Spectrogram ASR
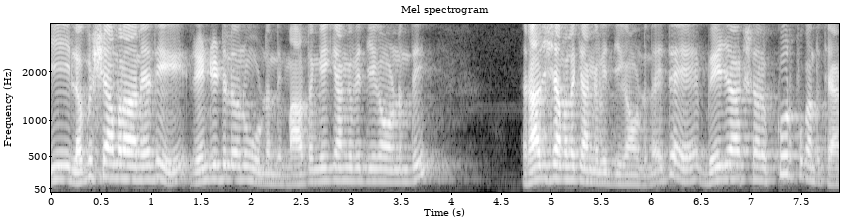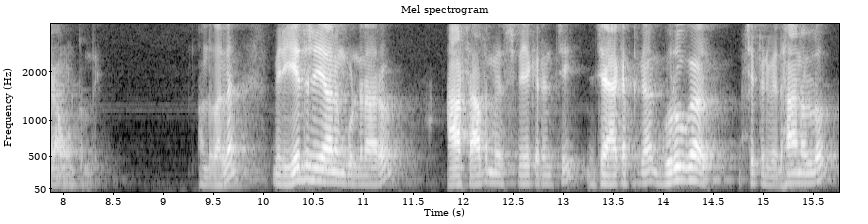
ఈ లఘుశ్యామల అనేది రెండింటిలోనూ ఉంటుంది. మాతంగికి అంగ విద్యగా ఉంటుంది రాజశ్యామలకి అంగ విద్యగా ఉంటుంది. అయితే బీజాక్షరాల కూర్పు కొంత తేడా ఉంటుంది. అందువల్ల మీరు ఏది చేయాలనుకుంటున్నారో ఆ శాతం మీరు స్వీకరించి జాగ్రత్తగా గురువుగారు చెప్పిన విధానంలో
